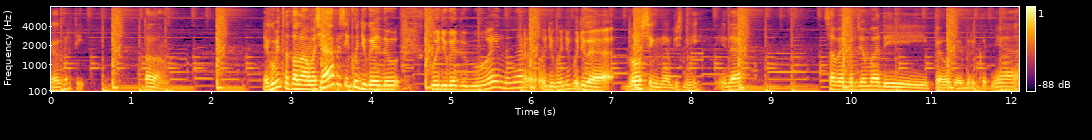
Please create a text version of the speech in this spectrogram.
gak ngerti. Tolong. Ya gue minta tolong sama siapa sih? Gue juga itu gue juga gue yang denger. Ujung-ujung gue juga browsing nih abis nih. Udah Sampai berjumpa di POB berikutnya.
